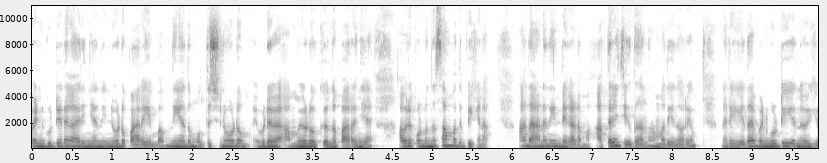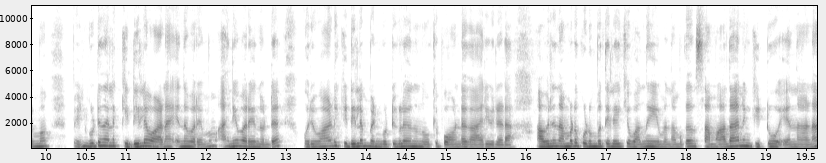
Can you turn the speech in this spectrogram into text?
പെൺകുട്ടിയുടെ കാര്യം ഞാൻ നിന്നോട് പറയുമ്പം നീ അത് മുത്തച്ഛനോടും ഇവിടെ അമ്മയോടും ഒക്കെ ഒന്ന് പറഞ്ഞ് അവരെ കൊണ്ടൊന്ന് സമ്മതിപ്പിക്കണം. അതാണ് നിന്റെ കടമ. അത്രയും ചെയ്തു തന്നാൽ മതി എന്ന് പറയും. നേരെ ഏതാ പെൺകുട്ടി എന്ന് ചോദിക്കുമ്പം പെൺകുട്ടി നല്ല കിടിലമാണ് എന്ന് പറയുമ്പോൾ അനി പറയുന്നുണ്ട് ഒരുപാട് കിടിലം പെൺകുട്ടികളെ ഒന്ന് നോക്കി പോകേണ്ട കാര്യമില്ലടാ. അവർ നമ്മുടെ കുടുംബത്തിലേക്ക് വന്നു കഴിയുമ്പോൾ നമുക്ക് സമാധാനം കിട്ടുമോ എന്നാണ്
